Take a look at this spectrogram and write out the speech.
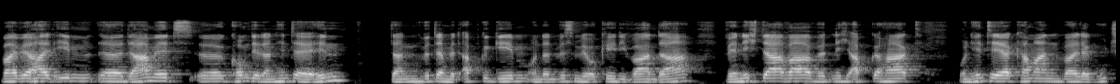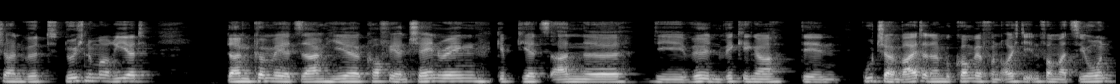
weil wir halt eben äh, damit äh, kommt ihr dann hinterher hin dann wird er mit abgegeben und dann wissen wir, okay, die waren da. Wer nicht da war, wird nicht abgehakt und hinterher kann man, weil der Gutschein wird durchnummeriert, dann können wir jetzt sagen, hier Coffee and Chainring gibt jetzt an äh, die wilden Wikinger den Gutschein weiter, dann bekommen wir von euch die Information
